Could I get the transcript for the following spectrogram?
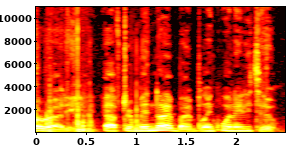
Alrighty. After Midnight by Blink 182.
